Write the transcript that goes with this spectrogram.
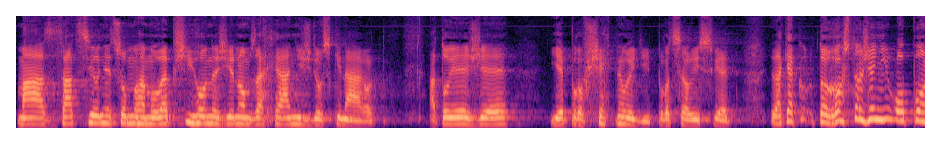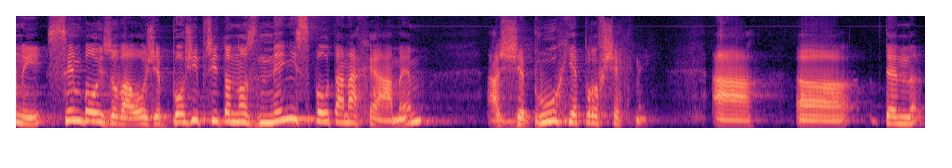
má za cíl něco mnohem lepšího, než jenom zachránit židovský národ. A to je, že je pro všechny lidi, pro celý svět. Tak jak to roztržení opony symbolizovalo, že boží přítomnost není spoutaná chrámem a že Bůh je pro všechny. A, a ten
